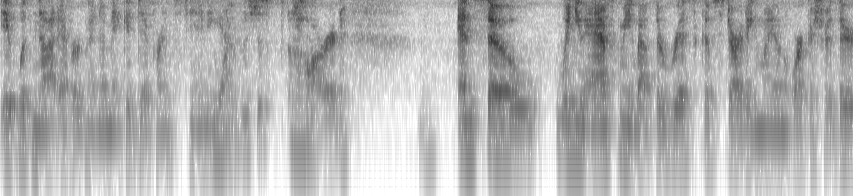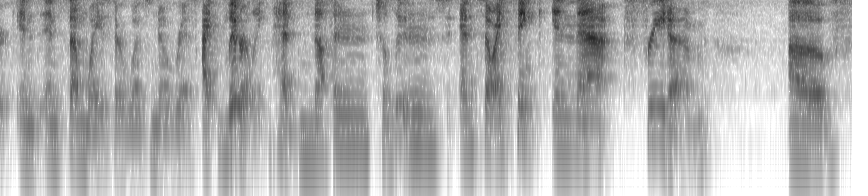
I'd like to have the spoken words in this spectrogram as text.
it was not ever going to make a difference to anyone. Yeah. It was just hard. And so when you ask me about the risk of starting my own orchestra, there in in some ways there was no risk. I literally had nothing to lose. And so I think in that freedom of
